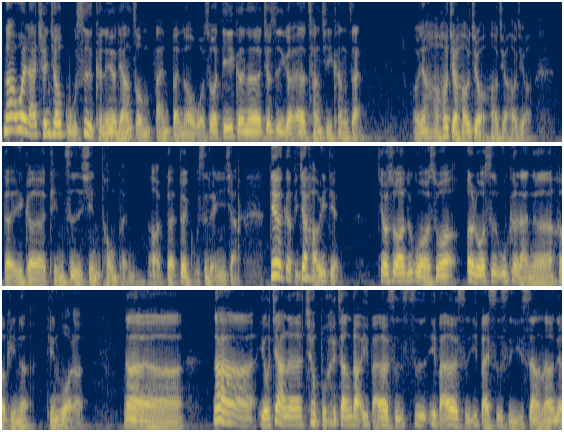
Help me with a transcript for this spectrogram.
那未来全球股市可能有两种版本哦。我说第一个呢，就是一个呃长期抗战，我要好好久好久好久好久的一个停滞性通膨哦的对股市的影响。第二个比较好一点，就是说如果说俄罗斯乌克兰呢和平了，停火了。那那油价呢就不会涨到一百二十四、一百二十、一百四十以上，然后就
